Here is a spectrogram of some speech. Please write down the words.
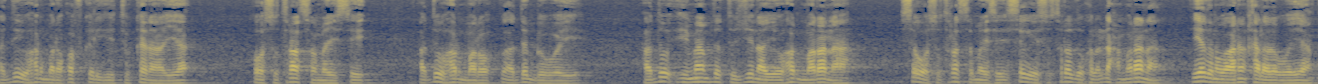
haddii uu hormaro qof keligii tukanaya oo sutro samaysay hadduu hormaro waa dembi weeye hadduu imaam dad tujinayo hormarana isagoo sutro samaysay isagii sutradu kala dhex marana iyaduna waa arrin khalada weeyaan.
